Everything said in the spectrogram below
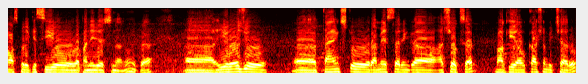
హాస్పిటల్కి సీఈఓగా పనిచేస్తున్నాను ఇక్కడ ఈరోజు థ్యాంక్స్ టు రమేష్ సార్ ఇంకా అశోక్ సార్ మాకు ఈ అవకాశం ఇచ్చారు.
